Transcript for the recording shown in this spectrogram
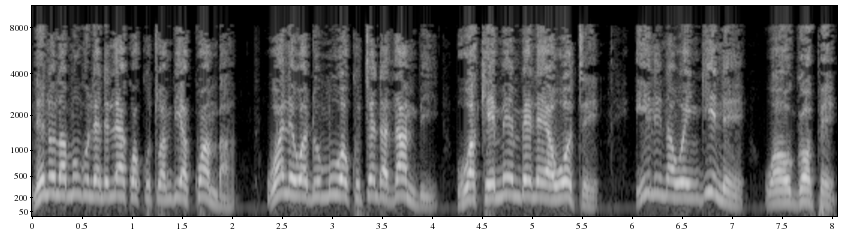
neno la mungu liendelea kwa kutwambia kwamba wale wadumuo kutenda dhambi wakemee mbele ya wote ili na wengine waogope.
